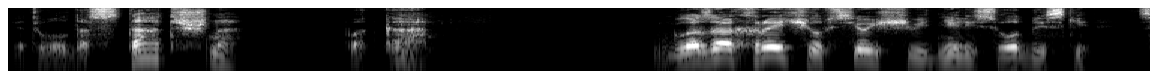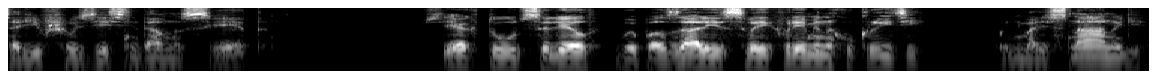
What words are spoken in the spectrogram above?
Этого было достаточно пока. В глазах Рэйчел все еще виднелись отблески царившего здесь недавно света. Все, кто уцелел, выползали из своих временных укрытий, поднимались на ноги,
